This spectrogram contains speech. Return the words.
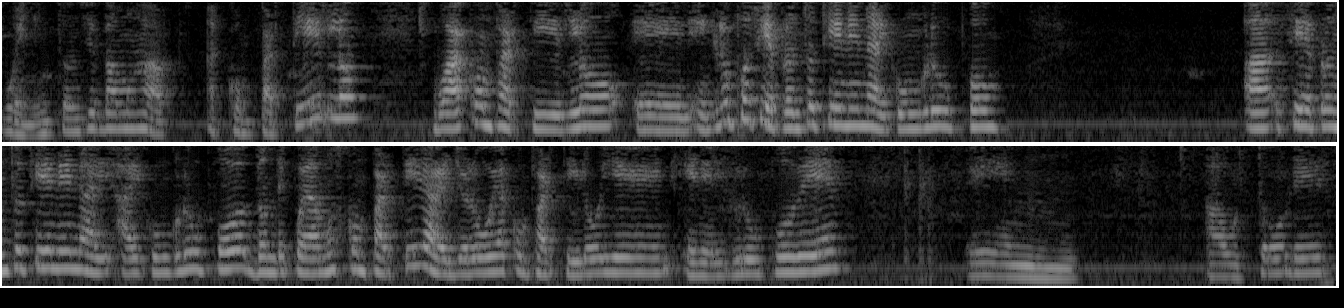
Bueno, entonces vamos a, compartirlo. Voy a compartirlo en, en grupos si de pronto tienen algún grupo Ah, si de pronto tienen algún grupo donde podamos compartir, a ver, yo lo voy a compartir hoy en, el grupo de em, autores,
